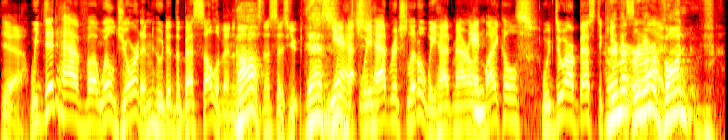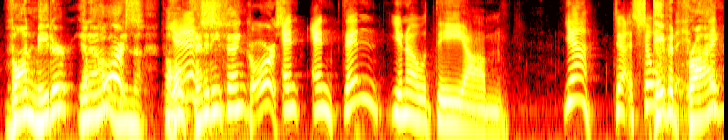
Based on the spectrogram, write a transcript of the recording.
Yeah, we did have uh, Will Jordan, who did the best Sullivan in the Oh, business. As you, yes. we, Yes. ha- we had Rich Little, we had Marilyn And- Michaels. We do our best to keep Remember, remember. Vaughn Vaughn Meader? You know, course. I mean, the, the Yes. whole Kennedy thing. Of course. and and then you know the um, yeah. d- So David th- Frye.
